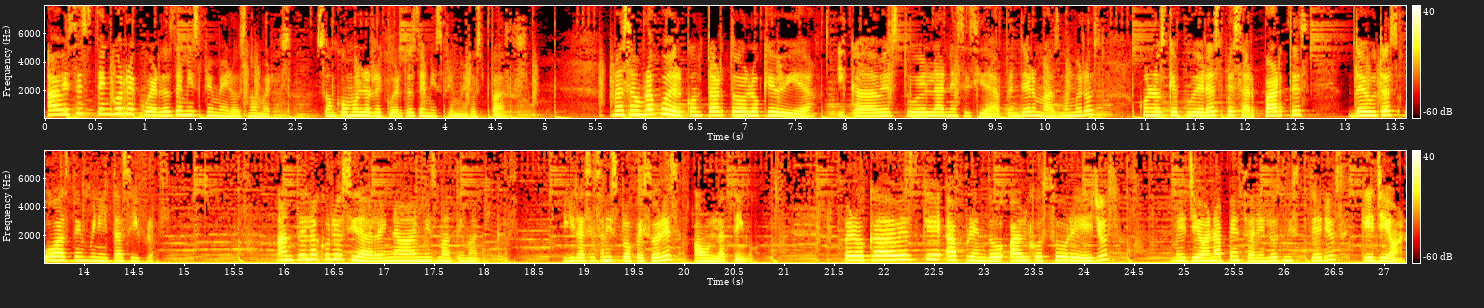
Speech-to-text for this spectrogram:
A veces tengo recuerdos de mis primeros números, son como los recuerdos de mis primeros pasos. Me asombra poder contar todo lo que veía y cada vez tuve la necesidad de aprender más números con los que pudiera expresar partes, deudas o hasta infinitas cifras. Antes la curiosidad reinaba en mis matemáticas y gracias a mis profesores aún la tengo. Pero cada vez que aprendo algo sobre ellos, me llevan a pensar en los misterios que llevan.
